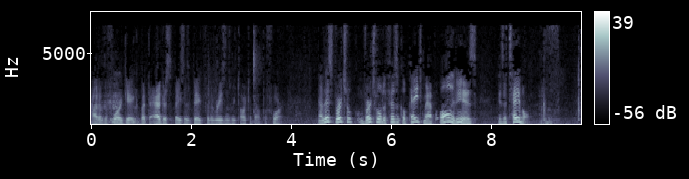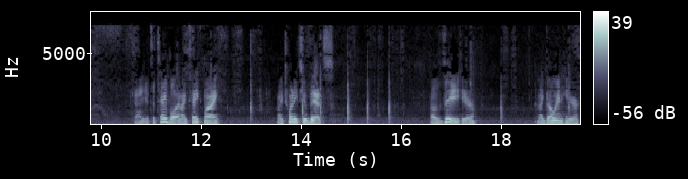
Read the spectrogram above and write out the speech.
out of the 4 gig, but the address space is big for the reasons we talked about before. Now, this virtual, virtual to physical page map, all it is, is a table. Okay, it's a table, and I take my my 22 bits of V here, and I go in here,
